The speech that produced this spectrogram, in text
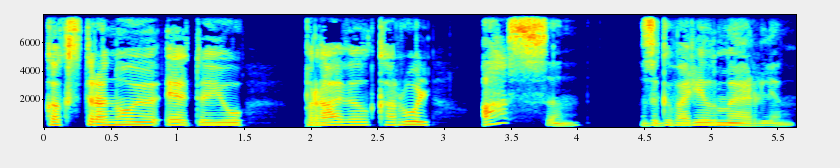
как страною этою правил король Ассен, — заговорил Мерлин.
